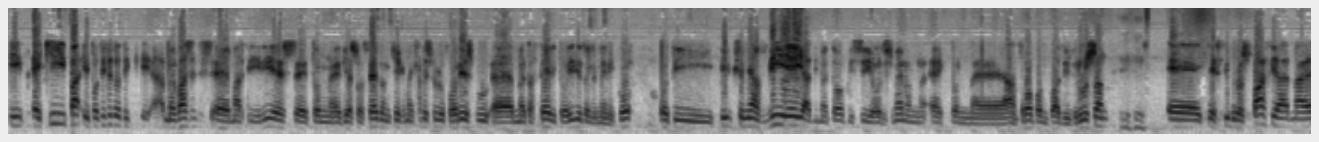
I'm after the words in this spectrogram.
Η- εκεί υπά- υποτίθεται ότι ε, με βάση τις ε, μαρτυρίες ε, των ε, διασωθέντων και με κάποιες πληροφορίες που ε, μεταφέρει το ίδιο το λιμενικό ότι υπήρξε μια βίαιη αντιμετώπιση ορισμένων εκ των ε, ανθρώπων που αντιδρούσαν ε, και στην προσπάθεια να ε,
